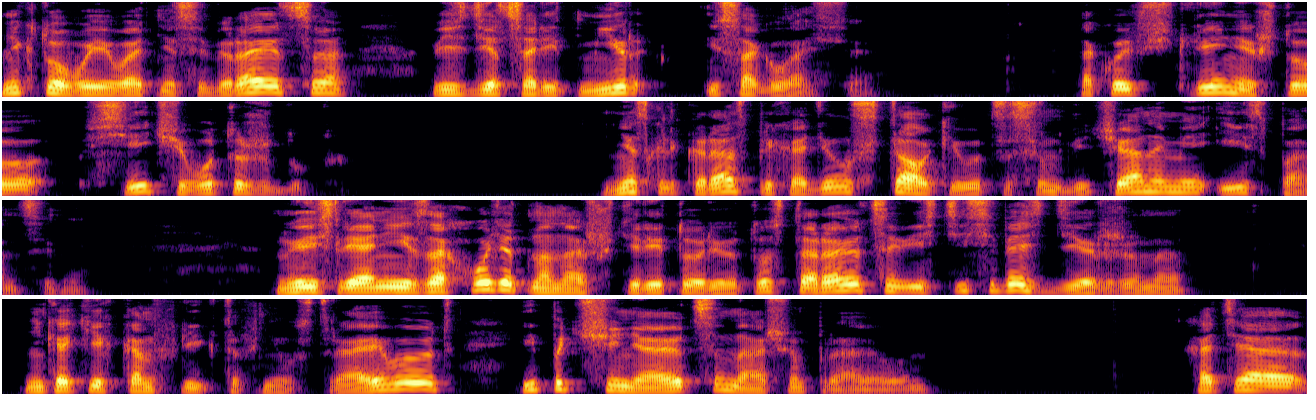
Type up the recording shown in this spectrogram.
Никто воевать не собирается, везде царит мир и согласие. Такое впечатление, что все чего-то ждут. Несколько раз приходилось сталкиваться с англичанами и испанцами. Но если они и заходят на нашу территорию, то стараются вести себя сдержанно, никаких конфликтов не устраивают и подчиняются нашим правилам хотя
